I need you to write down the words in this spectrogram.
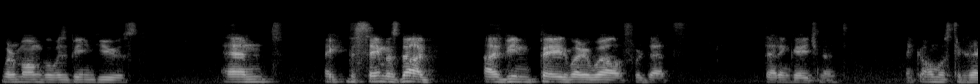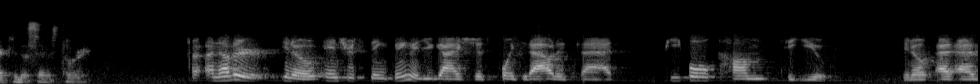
where Mongo was being used. And like the same as Doug, I've been paid very well for that that engagement. Like almost exactly the same story. Another, you know, interesting thing that you guys just pointed out is that people come to you. You know, as,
